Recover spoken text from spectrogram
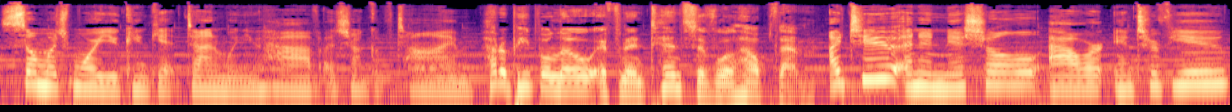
so much more you can get done when you have a chunk of time. How do people know if an intensive will help them? I do an initial hour interview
